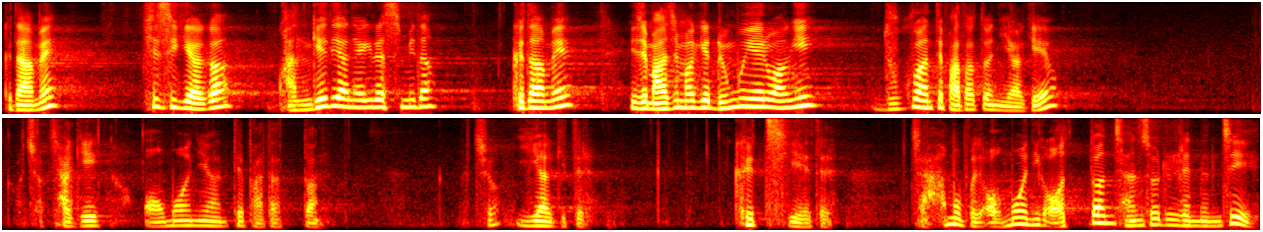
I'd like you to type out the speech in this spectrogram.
그 다음에 히스기야가 관계에 대한 이야기를 했습니다. 그 다음에 이제 마지막에 르무엘 왕이 누구한테 받았던 이야기예요? 그렇죠. 자기 어머니한테 받았던 그렇죠. 이야기들, 그 지혜들. 자, 한번 보자. 어머니가 어떤 잔소리를 했는지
